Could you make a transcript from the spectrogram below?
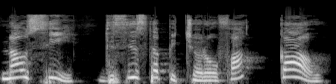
Now see, this is the picture of a cow.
